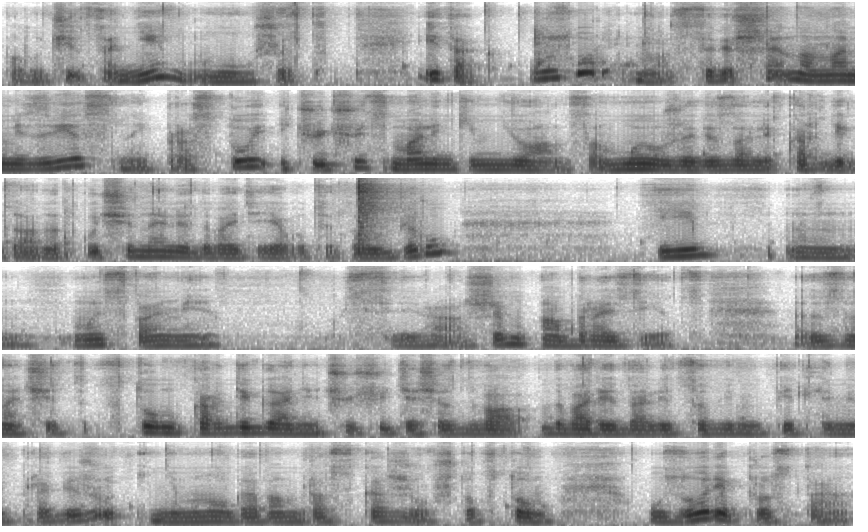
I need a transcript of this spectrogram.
получиться не может. Итак, узор у нас совершенно нам известный, простой и чуть-чуть с маленьким нюансом. Мы уже вязали кардиган от Кучинелли. Давайте я вот это уберу. И мы с вами свяжем образец. Значит, в том кардигане чуть-чуть, я сейчас два, два ряда лицевыми петлями провяжу и немного вам расскажу, что в том узоре просто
